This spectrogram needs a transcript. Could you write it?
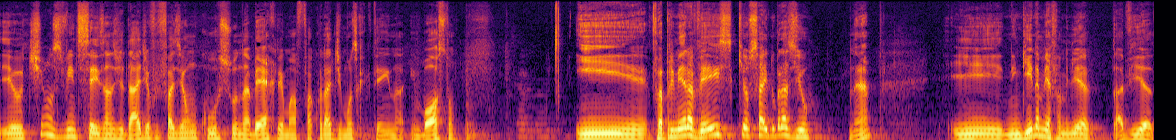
Eu tinha uns 26 anos de idade, eu fui fazer um curso na Berkeley, uma faculdade de música que tem na- em Boston. E foi a primeira vez que eu saí do Brasil, né? E ninguém na minha família havia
